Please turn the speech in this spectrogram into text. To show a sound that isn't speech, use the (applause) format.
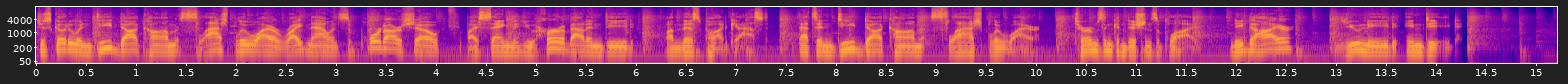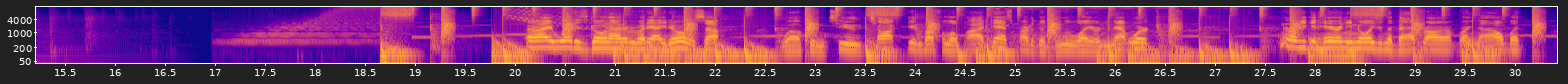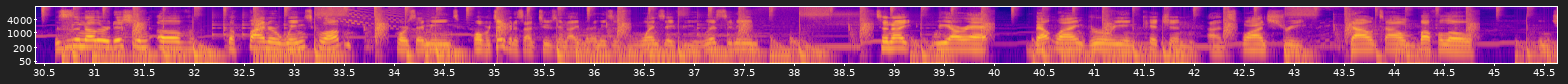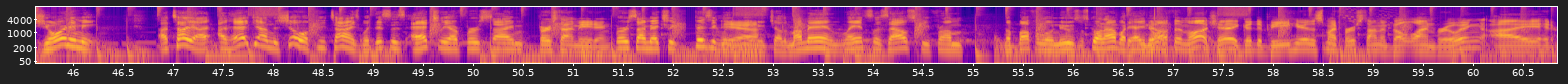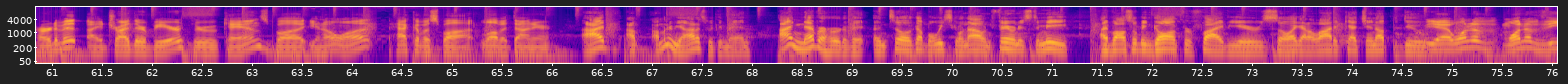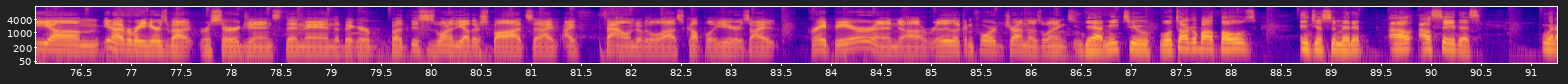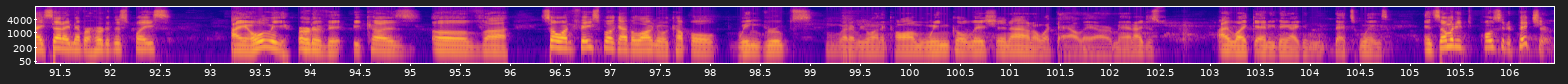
Just go to Indeed.com slash BlueWire right now and support our show by saying that you heard about Indeed on this podcast. That's Indeed.com slash BlueWire. Terms and conditions apply. Need to hire? You need Indeed. All right, what is going on, everybody? How you doing? What's up? Welcome to Talking Buffalo podcast, part of the Blue Wire Network. I don't know if you can hear any noise in the background right now, but this is another edition of the Finer Wings Club. Of course, that means, well, we're taping this on Tuesday night, but that means it's Wednesday for you listening. Tonight, we are at Beltline Brewery and Kitchen on Swan Street, downtown Buffalo. And joining me, I'll tell you, I, I've had you on the show a few times, but this is actually our first time, First time meeting. first time actually physically Yeah. meeting each other. My man, Lance Lysowski from the Buffalo News. What's going on, buddy? How you doing? Nothing much. Hey, good to be here. This is my first time at Beltline Brewing. I had heard of it. I had tried their beer through cans, but you know what? Heck of a spot. Love it down here. I, I'm, I'm going to be honest with you, man. I never heard of it until a couple weeks ago. Now, in fairness to me, I've also been gone for five years, so I got a lot of catching up to do. Yeah, one of one of the um, you know, everybody hears about Resurgence, Thin Man, the bigger, but this is one of the other spots that I've, I've found over the last couple of years. I great beer and uh, really looking forward to trying those wings. Yeah, me too. We'll talk about those in just a minute. I'll, I'll say this. When I said I never heard of this place, I only heard of it because of. Uh, so on Facebook, I belong to a couple wing groups, whatever you want to call them, Wing Coalition. I don't know what the hell they are, man. I just, I like anything I can that's wings. And somebody posted a picture,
